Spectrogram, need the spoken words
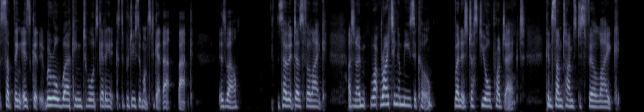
something is good. We're all working towards getting it because the producer wants to get that back as well. So it does feel like I don't know, writing a musical when it's just your project can sometimes just feel like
